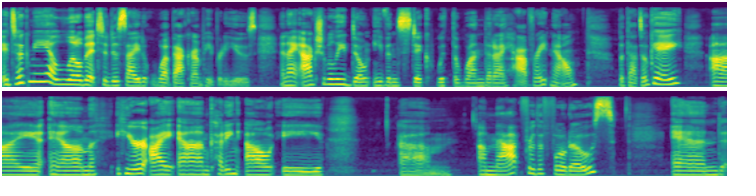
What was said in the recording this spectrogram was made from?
it took me a little bit to decide what background paper to use. And I actually don't even stick with the one that I have right now, but that's okay. I am, here I am cutting out a, um, a mat for the photos and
